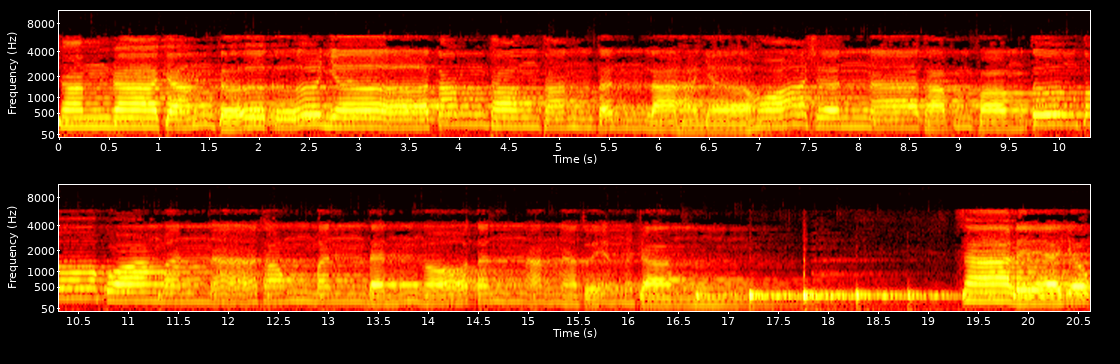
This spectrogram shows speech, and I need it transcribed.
Sanh ra chẳng tự cửa nhờ tâm thân thanh tịnh là nhờ hóa sinh à, thập phần tương tố quang minh à, thông minh định ngộ tinh anh à, tuyển trần. Xa lìa dục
